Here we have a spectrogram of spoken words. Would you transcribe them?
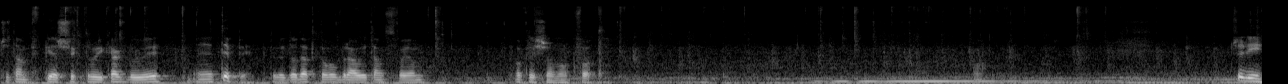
czy tam w pierwszych trójkach były e, typy, które dodatkowo brały tam swoją określoną kwotę. Czyli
